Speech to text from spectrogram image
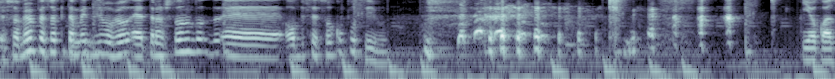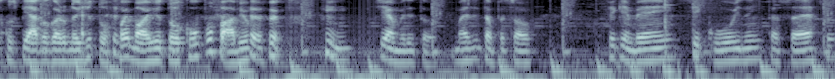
Eu sou a mesma pessoa que também desenvolveu é, transtorno do- é, obsessor compulsivo. E eu quase cuspi água agora no editor. Foi mal, editor. Culpa o Fábio. Te amo, editor. Mas então, pessoal, fiquem bem, se cuidem, tá certo?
